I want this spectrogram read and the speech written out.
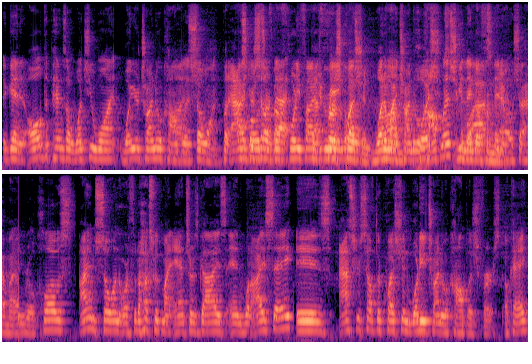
again, it all depends on what you want, what you're trying to accomplish, and so on. But ask yourself about that 45 that degree first angle, question: What am I um, trying to push. accomplish? And then go ask, from you there. know, should I have my in real close? I am so unorthodox with my answers, guys. And what I say is ask yourself the question: What are you trying to accomplish first? Okay,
